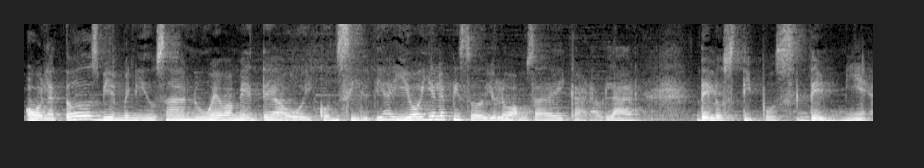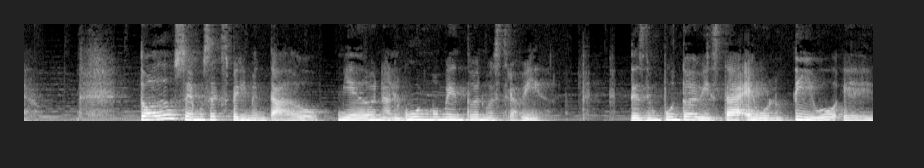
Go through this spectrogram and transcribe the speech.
Hola a todos, bienvenidos a nuevamente a Hoy con Silvia y hoy el episodio lo vamos a dedicar a hablar de los tipos de miedo. Todos hemos experimentado miedo en algún momento de nuestra vida desde un punto de vista evolutivo, eh,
